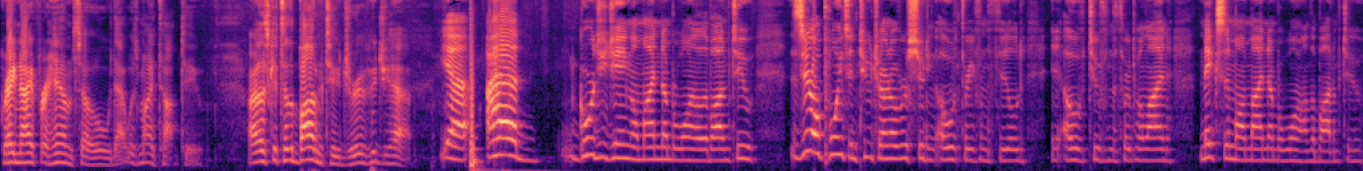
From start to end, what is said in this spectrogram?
Great night for him. So that was my top two. All right, let's get to the bottom two. Drew, who'd you have? Yeah, I had Gorgui Dieng on my number one on the bottom two. Zero points and two turnovers, shooting 0 3 from the field and 0 2 from the three point line. Makes him on my number one on the bottom two.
